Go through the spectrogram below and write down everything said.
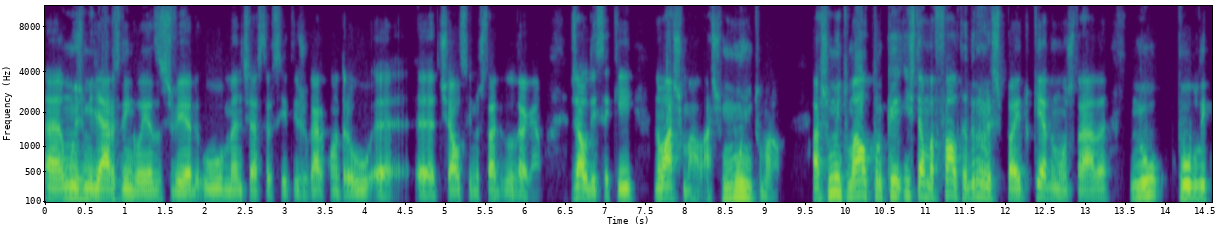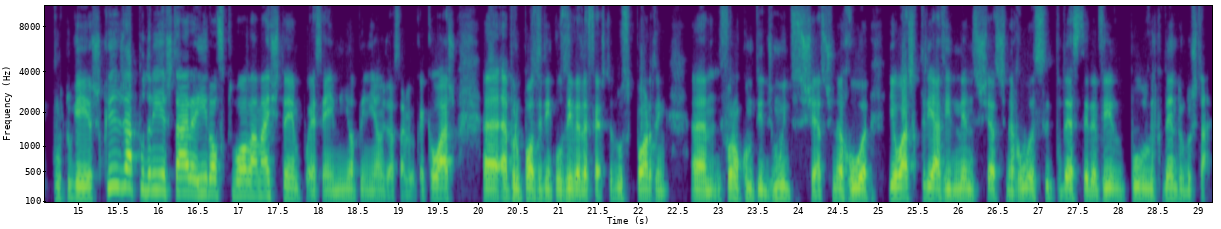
uh, uns milhares de ingleses ver o Manchester City jogar contra o uh, uh, Chelsea no Estádio do Dragão. Já o disse aqui, não acho mal, acho muito mal. Acho muito mal porque isto é uma falta de respeito que é demonstrada no público português que já poderia estar a ir ao futebol há mais tempo. Essa é a minha opinião, já sabem o que é que eu acho. Uh, a propósito, inclusive, da festa do Sporting, um, foram cometidos muitos excessos na rua e eu acho que teria havido menos excessos na rua se pudesse ter havido público dentro do estádio.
